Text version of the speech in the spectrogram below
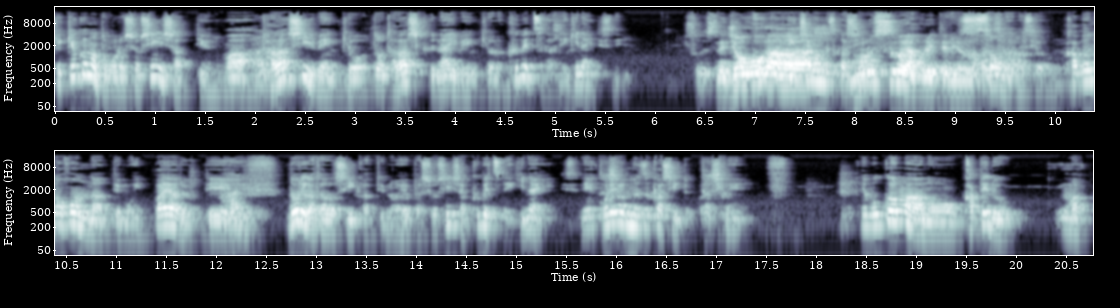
結局のところ初心者っていうのは、はい正しい勉強と正しくない勉強の区別ができないんですね。そうですね。情報がが、一番難しいものすごい溢れてる世の中です。そうなんですよ。株の本なんてもういっぱいあるんで、はい。どれが正しいかっていうのはやっぱ初心者区別できないんですね。これが難しいところですね。で僕はまああの、勝てる、まあ、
